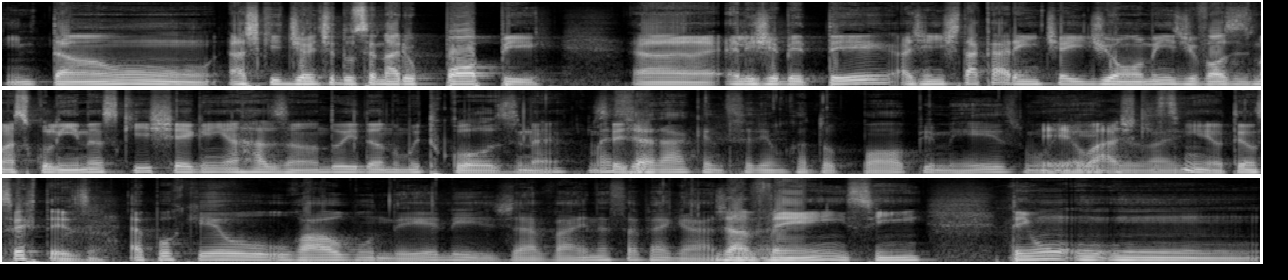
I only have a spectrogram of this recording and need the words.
Então, acho que diante do cenário pop uh, ah, LGBT, a gente está carente aí de homens de vozes masculinas que cheguem arrasando e dando muito close, né? Mas Seja... será que ele seria um cantor pop mesmo? Eu acho que vai... sim, eu tenho certeza. É porque o, o, álbum dele já vai nessa pegada. Já né? vem, sim. Tem um, um, um,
